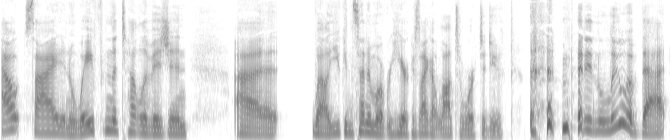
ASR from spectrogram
outside and away from the television, uh, well, you can send them over here because I got lots of work to do. but in lieu of that,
